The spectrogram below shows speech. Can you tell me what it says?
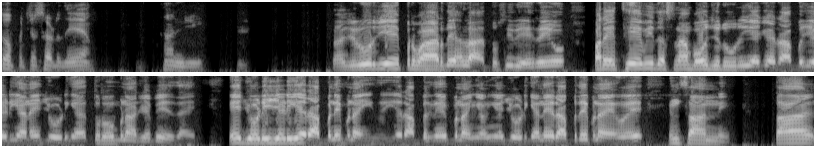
ਧੁੱਪ 'ਚ ਸੜਦੇ ਆ। ਹਾਂਜੀ। ਤਾਂ ਜ਼ਰੂਰ ਜੀ ਇਹ ਪਰਿਵਾਰ ਦੇ ਹਾਲਾਤ ਤੁਸੀਂ ਦੇਖ ਰਹੇ ਹੋ। ਪਰ ਇੱਥੇ ਇਹ ਵੀ ਦੱਸਣਾ ਬਹੁਤ ਜ਼ਰੂਰੀ ਹੈ ਕਿ ਰੱਬ ਜਿਹੜੀਆਂ ਨੇ ਜੋੜੀਆਂ ਧੁਰੋਂ ਬਣਾ ਕੇ ਭੇਜਦਾ ਹੈ ਇਹ ਜੋੜੀ ਜਿਹੜੀ ਹੈ ਰੱਬ ਨੇ ਬਣਾਈ ਹੋਈ ਹੈ। ਰੱਬ ਨੇ ਬਣਾਈਆਂ ਹੋਈਆਂ ਜੋੜੀਆਂ ਨੇ ਰੱਬ ਦੇ ਬਣਾਏ ਹੋਏ ਇਨਸਾਨ ਨੇ। ਤਾਂ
